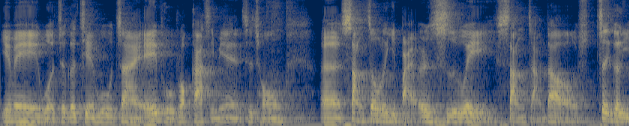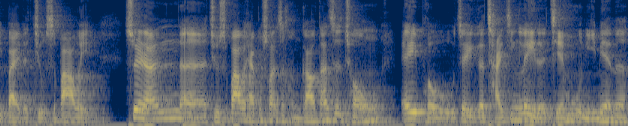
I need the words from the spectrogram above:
因为我这个节目在 Apple Podcast 里面是从呃上周的一百二十四位上涨到这个礼拜的九十八位。虽然呃九十八位还不算是很高，但是从 Apple 这个财经类的节目里面呢，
